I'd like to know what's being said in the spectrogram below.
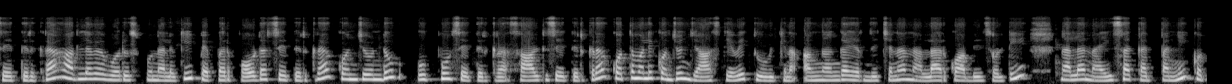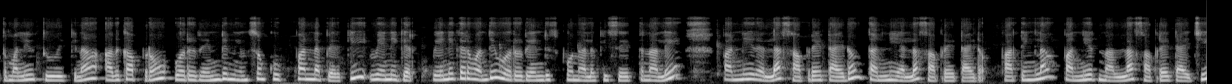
சேர்த்துருக்குறேன் அதில் ஒரு ஸ்பூன் அளவுக்கு பெப்பர் பவுடர் சேர்த்துருக்குறேன் கொஞ்சோண்டு உப்பும் சேர்த்துருக்குறேன் சால்ட் சேர்த்துருக்குறேன் கொத்தமல்லி கொஞ்சம் ஜாஸ்தியாகவே தூவிக்கணும் அங்கங்கே இருந்துச்சுன்னா நல்லாயிருக்கும் அப்படின்னு சொல்லிட்டு நல்லா நைஸாக கட் பண்ணி கொத்தமல்லியும் தூவிக்கணும் அதுக்கப்புறம் ஒரு ரெண்டு நிமிஷம் குக் பண்ண பிறகு வெனிகர் வெனிகர் வந்து ஒரு ரெண்டு ஸ்பூன் அளவுக்கு சேர்த்துனாலே பன்னீர் எல்லாம் செப்பரேட் ஆகிடும் தண்ணி எல்லாம் செப்பரேட் ஆகிடும் பார்த்தீங்களா பன்னீர் நல்லா செப்பரேட் ஆயிடுச்சு.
